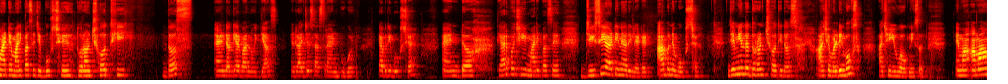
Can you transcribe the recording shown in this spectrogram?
માટે મારી પાસે જે બુક્સ છે, ધોરણ છથી દસ એન્ડ અગિયાર બારનો ઇતિહાસ એન્ડ રાજ્યશાસ્ત્ર એન્ડ ભૂગોળ આ બધી બુક્સ છે. એન્ડ ત્યાર પછી મારી પાસે જીસીઆરટીને રિલેટેડ આ બંને બુક્સ છે. જેમની અંદર ધોરણ છથી દસ, આ છે વર્લ્ડિન બોક્સ આ છે યુવા ઉપનિષદ. એમાં આમાં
